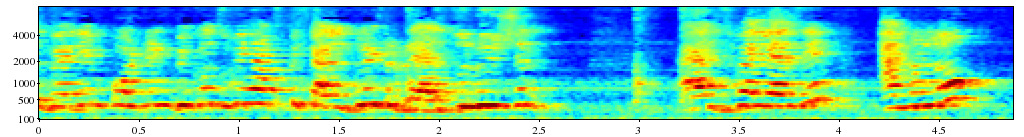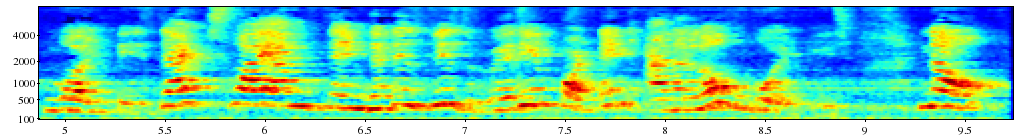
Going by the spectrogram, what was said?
is very important? Because we have to calculate resolution as well as in analog voltage. That's why I am saying that is this very important analog voltage. Now,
